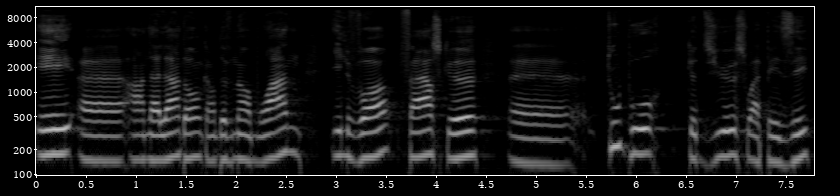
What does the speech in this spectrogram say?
Et euh, en allant, donc, en devenant moine, il va faire que, euh, tout pour que Dieu soit apaisé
